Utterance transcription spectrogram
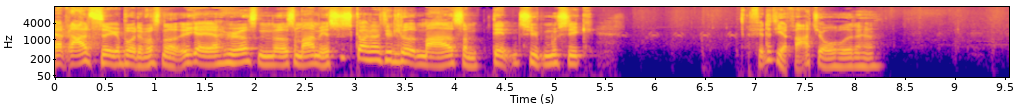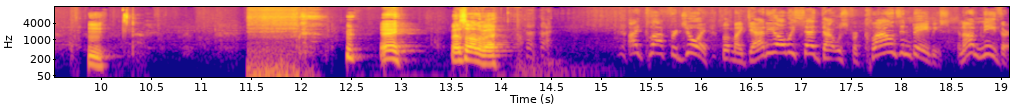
Jeg er ret sikker på, at det var sådan noget. Ikke at jeg hører sådan noget så meget, men jeg synes godt nok, det lød meget som den type musik. Fedt, at de har radio overhovedet, det her. Hmm. hey, hvad så er der hvad? I'd clap for joy, but my daddy always said that was for clowns and babies, and I'm neither.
